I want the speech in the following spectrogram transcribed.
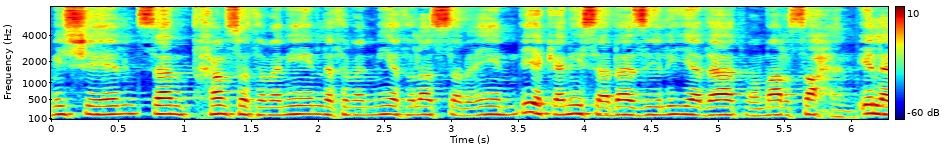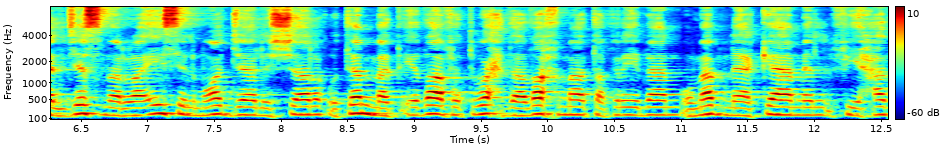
ميشيل سنة 85 ل 873 هي كنيسة بازيلية ذات ممر صحن. إلى الجسم الرئيسي الموجه للشرق وتمت إضافة وحدة ضخمة تقريبا ومبنى كامل في حد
